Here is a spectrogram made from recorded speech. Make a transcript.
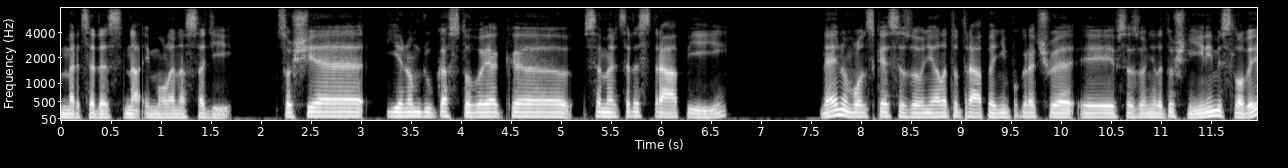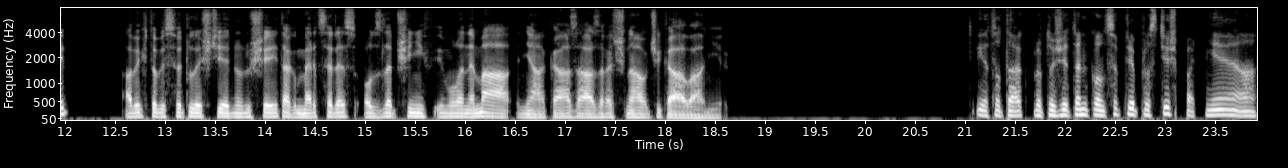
Mercedes na Imole nasadí, což je jenom důkaz toho, jak eh, se Mercedes trápí, nejenom v loňské sezóně, ale to trápení pokračuje i v sezóně letošní. Jinými slovy, abych to vysvětlil ještě jednodušeji, tak Mercedes od zlepšení v Imole nemá nějaká zázračná očekávání. Je to tak, protože ten koncept je prostě špatně a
